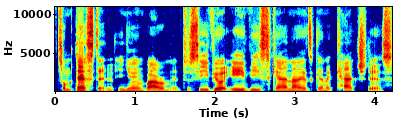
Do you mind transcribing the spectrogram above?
some testing in your environment to see if your AV scanner is going to catch this.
